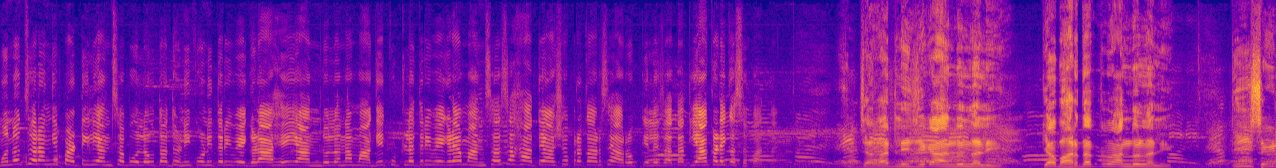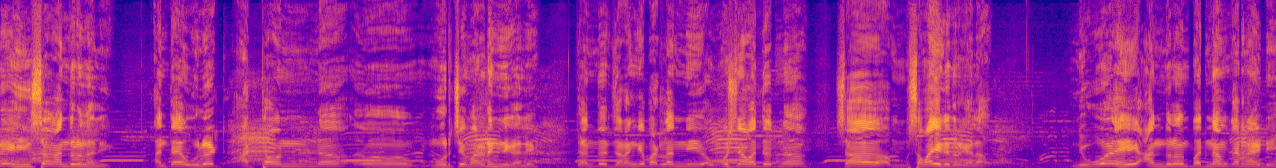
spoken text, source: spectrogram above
मनोज जरांगे पाटील यांचा बोलवता धणी कोणीतरी वेगळा आहे? या आंदोलनामागे कुठल्या तरी वेगळ्या माणसाचा हात आहे अशा प्रकारचे आरोप केले जातात. याकडे कसं पाहतात जगातली जी काय आंदोलन झाली किंवा भारतात आंदोलन झाली ती सगळी हिंसक आंदोलन झाली. आणि त्या उलट अठ्ठावन्न मोर्चे मराठ्यांनी निघाले. त्यानंतर जरांगे पाटलांनी उपोषणा माध्यमातून समाज एकत्र केला. निव्वळ हे आंदोलन बदनाम करण्यासाठी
